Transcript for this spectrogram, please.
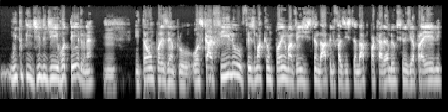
muito pedido de roteiro, né? Hum. Então, por exemplo, o Oscar Filho fez uma campanha uma vez de stand-up, ele fazia stand-up pra caramba, eu escrevia para ele.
